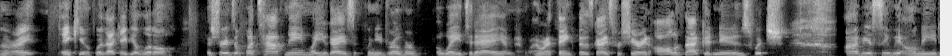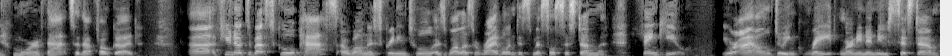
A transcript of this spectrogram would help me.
All right. Thank you. Hopefully that gave you a little assurance of what's happening while you guys when you drove away today and i want to thank those guys for sharing all of that good news which obviously we all need more of that so that felt good uh, a few notes about school pass our wellness screening tool as well as arrival and dismissal system thank you you are all doing great learning a new system,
